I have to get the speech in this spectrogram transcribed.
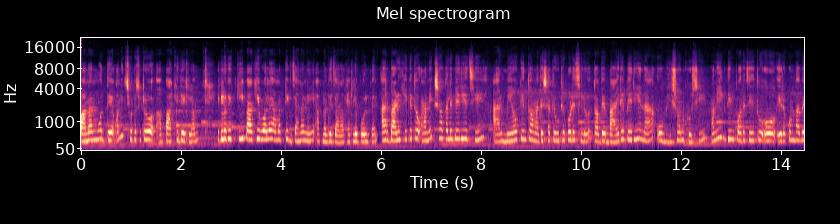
পানার মধ্যে অনেক ছোট ছোট পাখি দেখলাম। এগুলোকে কি পাখি বলে আমার ঠিক জানা নেই, আপনাদের জানা থাকলে বলবেন। আর বাড়ি থেকে তো অনেক সকালে বেরিয়েছি, আর মেয়েও কিন্তু আমাদের সাথে উঠে পড়েছিল, তবে বাইরে বেরিয়ে না, ও ভীষণ খুশি। অনেক দিন পরে যেহেতু ও এরকমভাবে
